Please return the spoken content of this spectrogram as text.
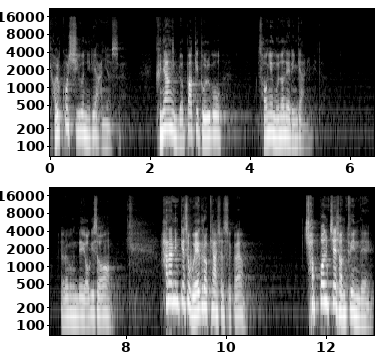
결코 쉬운 일이 아니었어요. 그냥 몇 바퀴 돌고 성이 무너내린 게 아닙니다. 여러분 근데 여기서 하나님께서 왜 그렇게 하셨을까요? 첫 번째 전투인데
